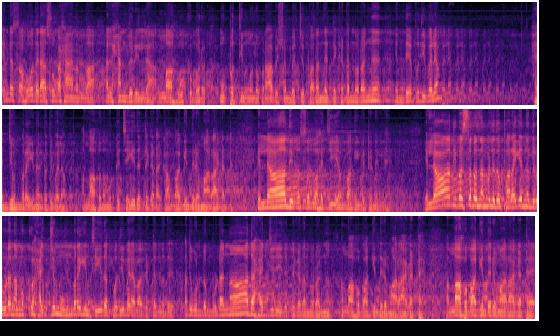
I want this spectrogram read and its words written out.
എന്റെ സഹോദര സുബഹാനല്ല അലഹമില്ല അള്ളാഹു അക്ബർ മുപ്പത്തിമൂന്ന് പ്രാവശ്യം വെച്ച് പറഞ്ഞിട്ട് കിടന്നുറങ്ങ്. എന്തേ പ്രതിഫലം? ഹജ്ജ് ഉംറയുടെ പ്രതിഫലം. അള്ളാഹു നമുക്ക് ചെയ്തിട്ട് കിടക്കാൻ ഭാഗ്യം തരുമാറാകട്ടെ. എല്ലാ ദിവസവും ഹജ്ജ് ചെയ്യാൻ ഭാഗ്യം കിട്ടണില്ലേ? എല്ലാ ദിവസവും നമ്മൾ ഇത് പറയുന്നതിലൂടെ നമുക്ക് ഹജ്ജും ഉംറയും ചെയ്ത പ്രതിഫലവ കിട്ടുന്നത്. അതുകൊണ്ട് മുടങ്ങാതെ ഹജ്ജ് ചെയ്തിട്ട് കിടന്നുറങ്ങ്. അള്ളാഹു ഭാഗ്യം തരുമാറാകട്ടെ. അള്ളാഹു ഭാഗ്യം തരുമാറാകട്ടെ.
